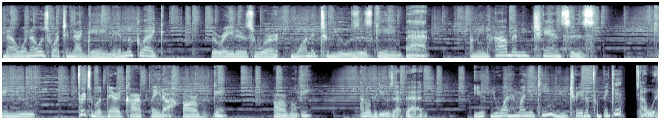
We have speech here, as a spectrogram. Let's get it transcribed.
Now, when I was watching that game, it looked like the Raiders were wanted to lose this game bad. I mean, how many chances can you? First of all, Derek Carr played a horrible game. Horrible game. I don't think he was that bad. You you want him on your team? You trade him for Pickett? I would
